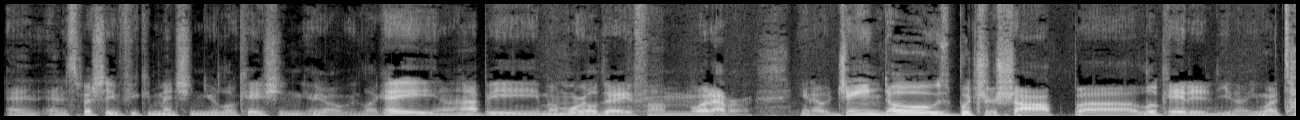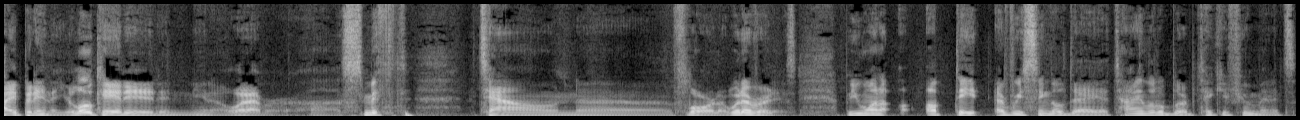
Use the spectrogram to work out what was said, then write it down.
and, and especially if you can mention your location, you know, like, hey, you know, happy Memorial Day from whatever, you know, Jane Doe's Butcher Shop, uh, located, you know, you want to type it in that you're located and, you know, whatever, uh, Smith town, uh, Florida, whatever it is. But you want to update every single day, a tiny little blurb, take you a few minutes.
